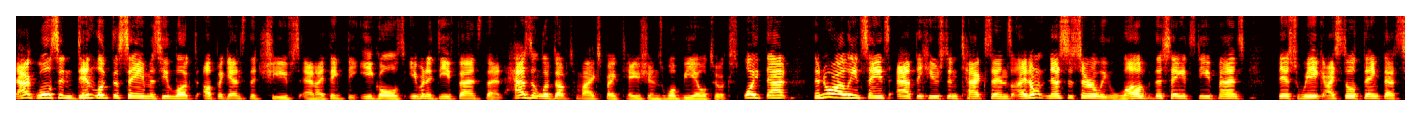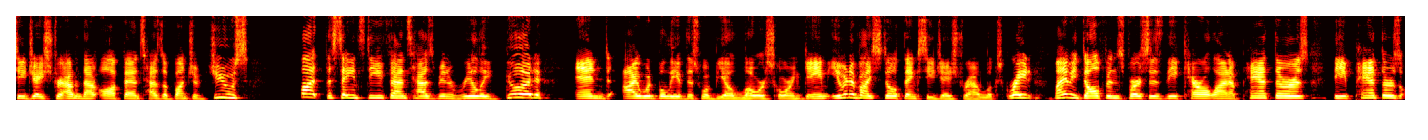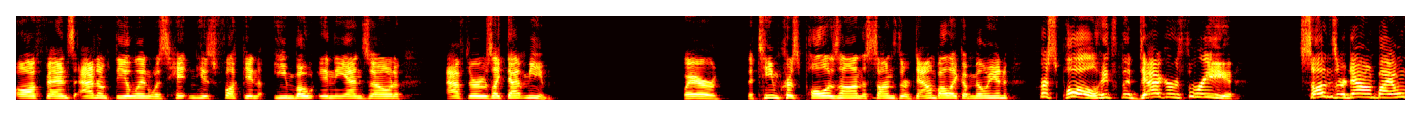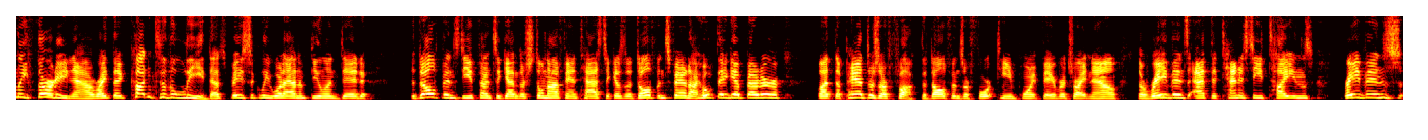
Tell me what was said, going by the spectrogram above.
Zach Wilson didn't look the same as he looked up against the Chiefs, and I think the Eagles, even a defense that hasn't lived up to my expectations, will be able to exploit that. The New Orleans Saints at the Houston Texans. I don't necessarily love the Saints defense this week. I still think that CJ Stroud and that offense has a bunch of juice, but the Saints defense has been really good, and I would believe this would be a lower scoring game, even if I still think CJ Stroud looks great. Miami Dolphins versus the Carolina Panthers. The Panthers offense, Adam Thielen was hitting his fucking emote in the end zone after it was like that meme where the team Chris Paul is on, the Suns, they're down by like a million. Chris Paul hits the dagger three. Suns are down by only 30 now, right? They cut into the lead. That's basically what Adam Thielen did the Dolphins defense, again, they're still not fantastic. As a Dolphins fan, I hope they get better, but the Panthers are fucked. The Dolphins are 14 point favorites right now. The Ravens at the Tennessee Titans. Ravens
